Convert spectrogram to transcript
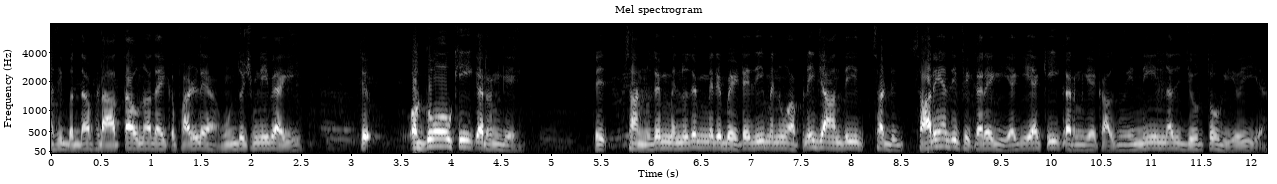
ਅਸੀਂ ਬੰਦਾ ਫੜਾਤਾ ਉਹਨਾਂ ਦਾ ਇੱਕ ਫੜ ਲਿਆ ਹੁਣ ਦੁਸ਼ਮਣੀ ਪੈ ਗਈ। ਤੇ ਅੱਗੋਂ ਉਹ ਕੀ ਕਰਨਗੇ? ਤੇ ਸਾਨੂੰ ਤੇ ਮੈਨੂੰ ਤੇ ਮੇਰੇ ਬੇਟੇ ਦੀ ਮੈਨੂੰ ਆਪਣੀ ਜਾਨ ਦੀ ਸਾਡੀ ਸਾਰਿਆਂ ਦੀ ਫਿਕਰ ਹੈਗੀ ਹੈ ਕਿ ਇਹ ਕੀ ਕਰਨਗੇ ਕੱਲ ਨੂੰ। ਇੰਨੀ ਇਹਨਾਂ ਦੀ ਜ਼ਰੂਰਤ ਹੋ ਗਈ ਹੋਈ ਆ।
